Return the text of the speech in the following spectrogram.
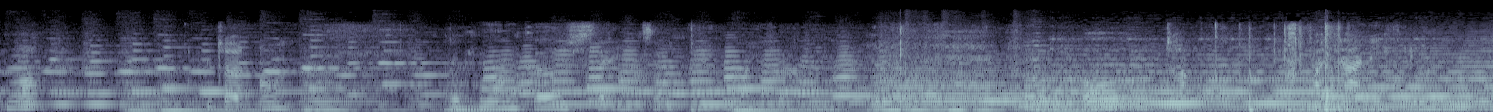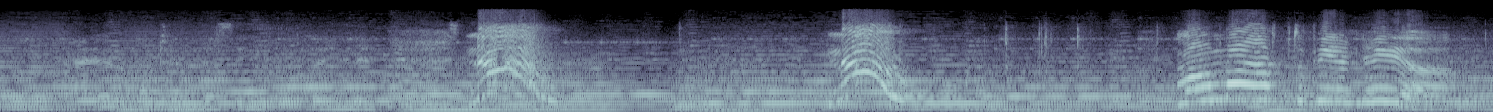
What? I don't know. Looking at those things on my phone. Oh, oh, top. I can't even. Okay, I'm too busy playing it. No! No! Mom, I have to be in here.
